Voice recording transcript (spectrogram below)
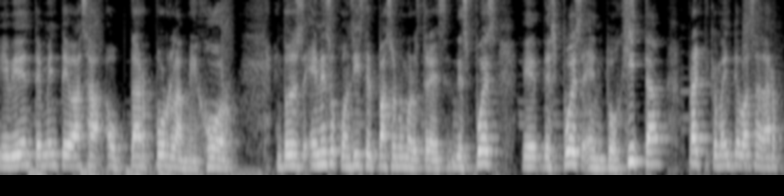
Evidentemente vas a optar por la mejor. Entonces en eso consiste el paso número 3. Después, eh, después en tu hojita prácticamente vas a dar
